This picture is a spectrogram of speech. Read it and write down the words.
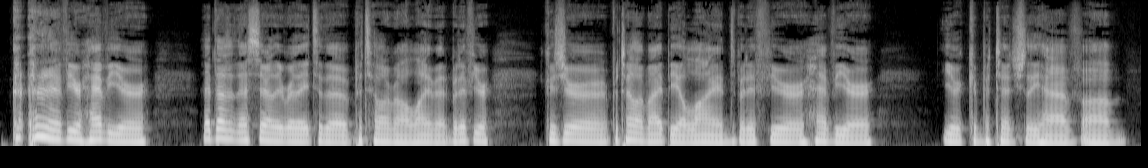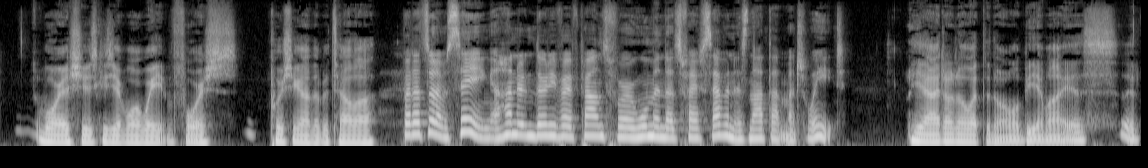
if you're heavier, that doesn't necessarily relate to the patellar malalignment. But if you're, because your patella might be aligned, but if you're heavier, you could potentially have um, more issues because you have more weight and force pushing on the patella. But that's what I'm saying. 135 pounds for a woman that's 5'7 is not that much weight. Yeah, I don't know what the normal BMI is. I'd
